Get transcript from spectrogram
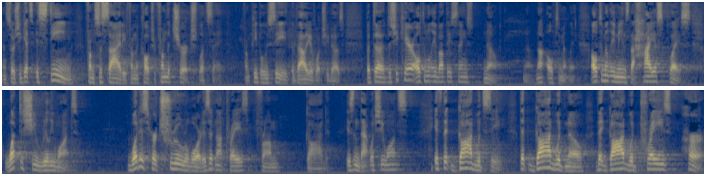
And so she gets esteem from society, from the culture, from the church, let's say, from people who see the value of what she does. But uh, does she care ultimately about these things? No. No, not ultimately. Ultimately means the highest place. What does she really want? What is her true reward? Is it not praise from God? Isn't that what she wants? It's that God would see, that God would know, that God would praise her.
